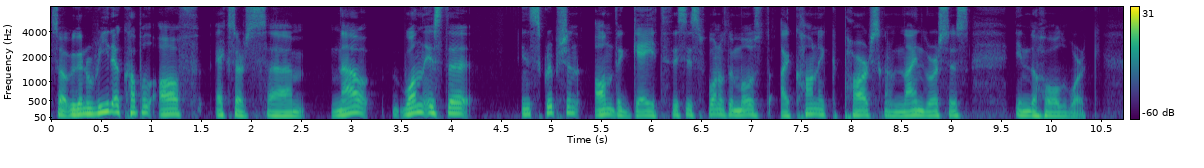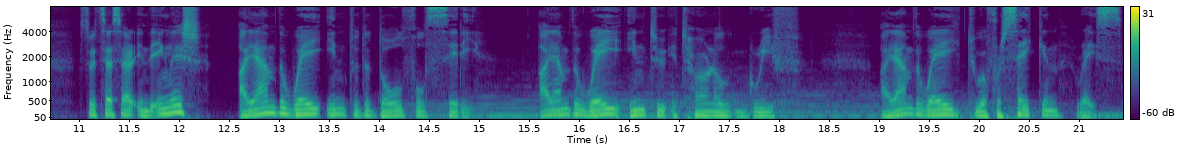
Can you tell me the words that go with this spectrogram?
So we're going to read a couple of excerpts. Um, now, one is the inscription on the gate. This is one of the most iconic parts, kind of nine verses in the whole work. So it says here in the English, I am the way into the doleful city. I am the way into eternal grief. I am the way to a forsaken race.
